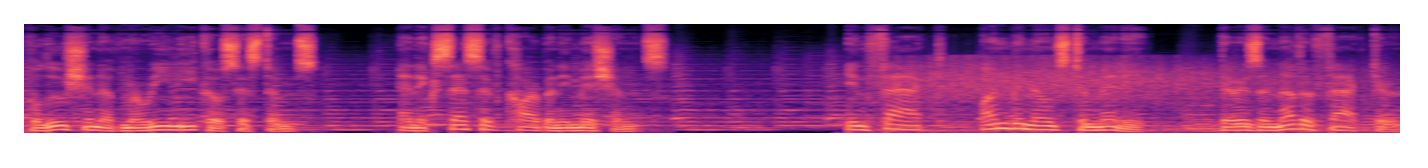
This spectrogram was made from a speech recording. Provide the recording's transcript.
pollution of marine ecosystems, and excessive carbon emissions. In fact, unbeknownst to many, there is another factor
